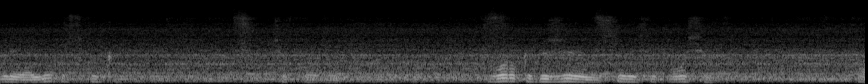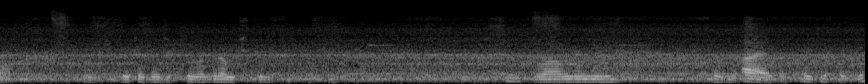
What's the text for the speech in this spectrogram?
рублей, а йогурт сколько? Что-то Творог обезжиренный 78. Так, какой-то даже килограмм 400. Сыр плавленый. А, это таких вот, да?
